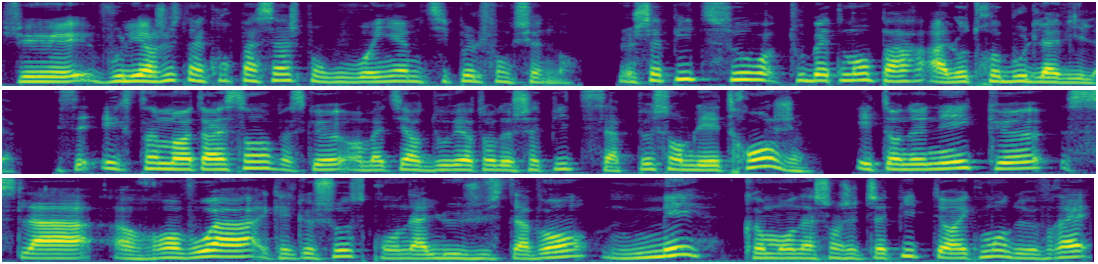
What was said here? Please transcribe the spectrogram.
Je vais vous lire juste un court passage pour que vous voyez un petit peu le fonctionnement. Le chapitre s'ouvre tout bêtement par à l'autre bout de la ville. C'est extrêmement intéressant parce qu'en matière d'ouverture de chapitre, ça peut sembler étrange, étant donné que cela renvoie à quelque chose qu'on a lu juste avant, mais comme on a changé de chapitre, théoriquement, on devrait,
